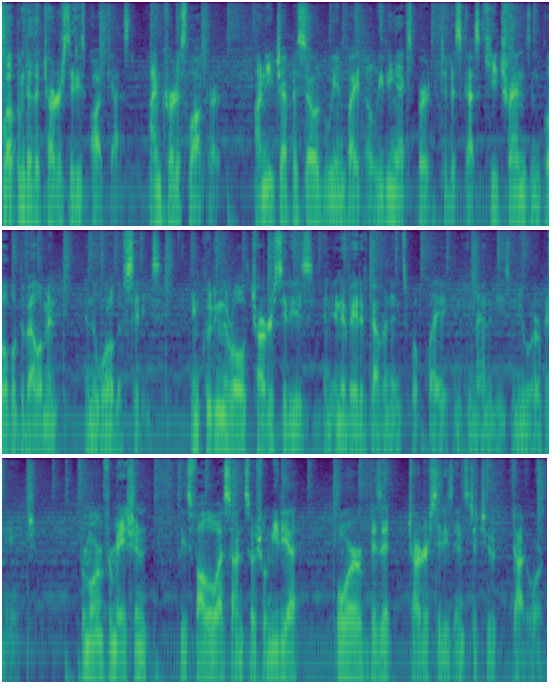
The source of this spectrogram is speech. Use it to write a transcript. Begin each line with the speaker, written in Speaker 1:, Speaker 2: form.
Speaker 1: Welcome to the Charter Cities Podcast. I'm Kurtis Lockhart. On each episode, we invite a leading expert to discuss key trends in global development and the world of cities, including the role charter cities and innovative governance will play in humanity's new urban age. For more information, please follow us on social media or visit chartercitiesinstitute.org.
